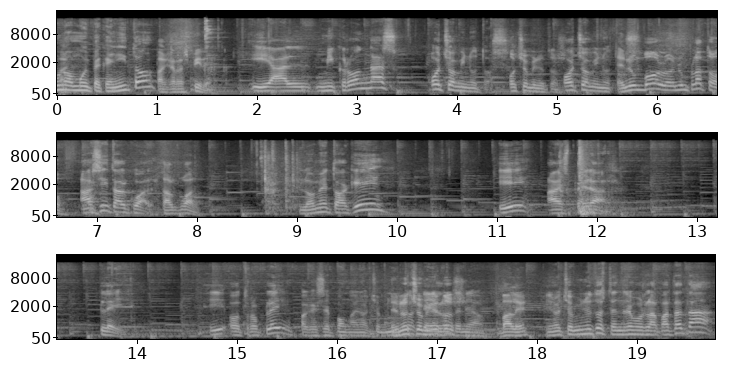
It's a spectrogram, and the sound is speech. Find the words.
uno muy pequeñito, Para que respire. y al microondas, ocho minutos. Ocho minutos. Ocho minutos. ¿En un bol o en un plato? Así tal cual. Tal cual. Lo meto aquí y a esperar. Play. Y otro play para que se ponga en 8 minutos. En ocho que ya lo minutos. tenía. Vale. Y en 8 minutos tendremos la patata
